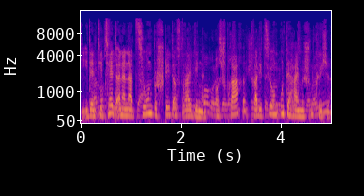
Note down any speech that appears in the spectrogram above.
Die Identität einer Nation besteht aus drei Dingen, aus Sprache, Tradition und der heimischen Küche.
